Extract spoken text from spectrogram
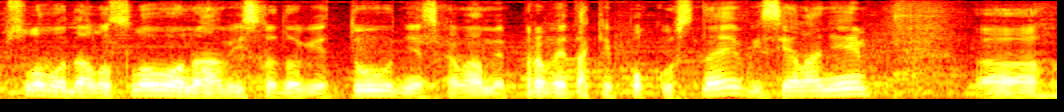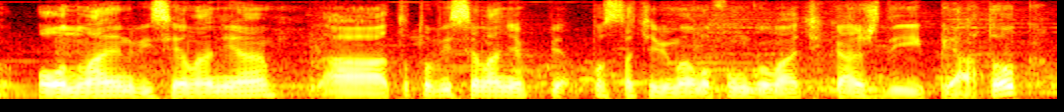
slovo dalo slovo, no a výsledok je tu. Dneska máme prvé také pokusné vysielanie, e, online vysielania. A toto vysielanie v podstate by malo fungovať každý piatok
